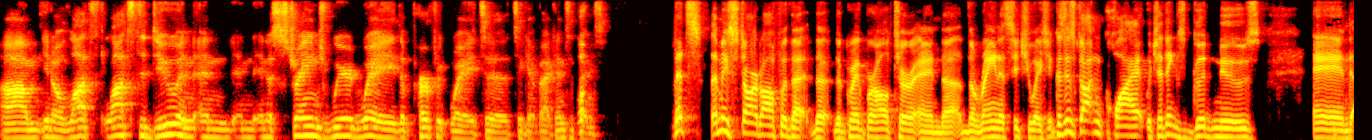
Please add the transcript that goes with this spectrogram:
um, you know, lots lots to do, and, and and in a strange, weird way, the perfect way to to get back into well, things. Let's let me start off with the the, the Greg Berhalter and uh, the Reyna situation because it's gotten quiet, which I think is good news. And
